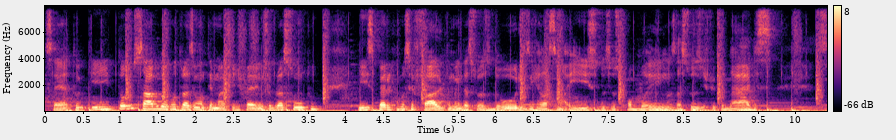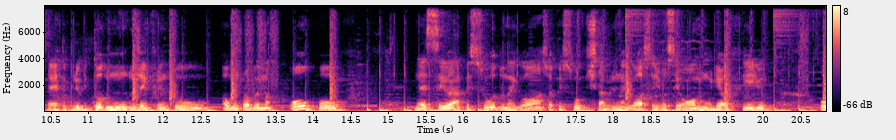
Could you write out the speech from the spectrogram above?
certo? E todo sábado eu vou trazer uma temática diferente sobre o assunto e espero que você fale também das suas dores em relação a isso, dos seus problemas, das suas dificuldades, certo? Eu creio que todo mundo já enfrentou algum problema ou por né, ser a pessoa do negócio, a pessoa que está abrindo negócio, seja você homem, mulher filho, ou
